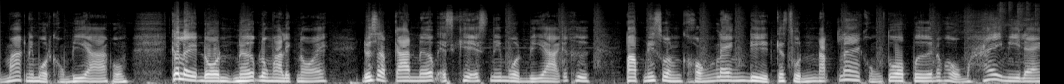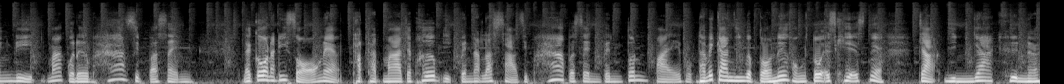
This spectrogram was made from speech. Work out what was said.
ดมากในโหมดของ VR ผมก็เลยโดนเนิร์ฟลงมาเล็กน้อย โดยสำหรับการเนิร์ฟ SKS ในโหมด VR ก็คือปรับในส่วนของแรงดีดกระสุนนัดแรกของตัวปืนนะผมให้มีแรงดีดมากกว่าเดิม 50% แล้วก็นัดที่2เนี่ยถัดถัดมาจะเพิ่มอีกเป็นนัดละ35%เป็นต้นไป ผมทำให้การยิงแบบต่อเนื่องของตัว SKS เนี่ยจะยิงยากขึ้นนะ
